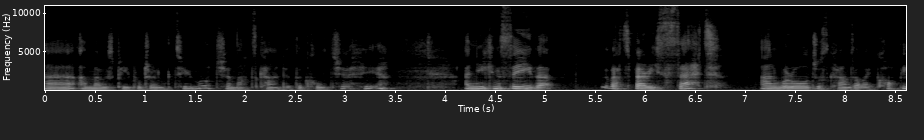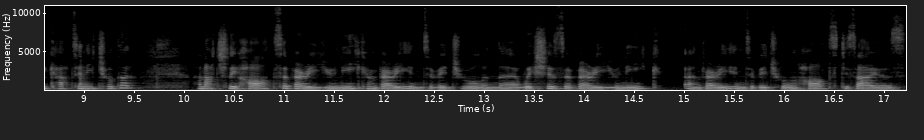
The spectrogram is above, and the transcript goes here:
Uh, and most people drink too much, and that's kind of the culture here. And you can see that that's very set, and we're all just kind of like copycatting each other. And actually, hearts are very unique and very individual, and their wishes are very unique and very individual. And hearts' desires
